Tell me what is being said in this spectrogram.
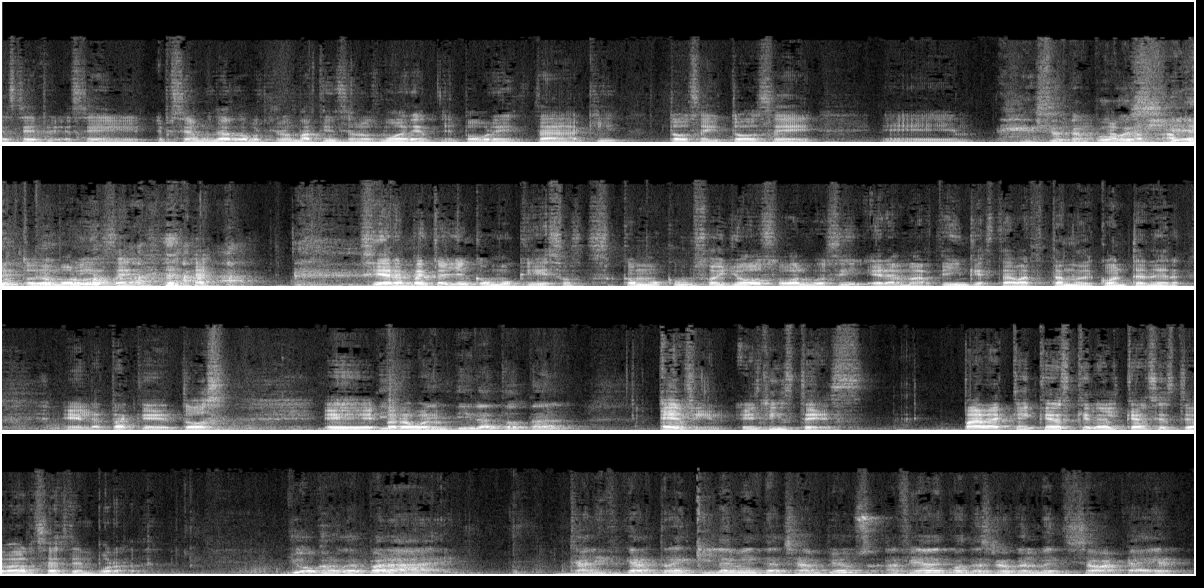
este, este episodio muy largo porque no Martín se nos muere, el pobre está aquí tose y tose eh, Eso tampoco es a, punto de morirse. si de repente oyen como que, como que un sollozo o algo así, era Martín que estaba tratando de contener el ataque de tos. Eh, pero bueno. Mentira total. En fin, el chiste es, ¿para qué crees que le alcance este Barça esta temporada? Yo creo que para calificar tranquilamente a Champions, al final de cuentas creo que el Betis se va a caer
